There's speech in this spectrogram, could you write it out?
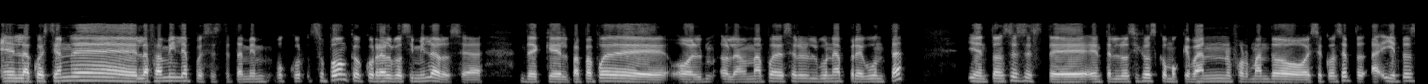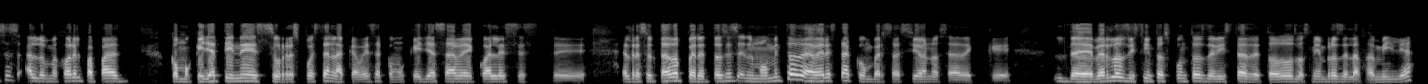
en la cuestión de la familia pues este también supongo que ocurre algo similar o sea de que el papá puede o, o la mamá puede hacer alguna pregunta y entonces este entre los hijos como que van formando ese concepto. Ah, y entonces a lo mejor el papá como que ya tiene su respuesta en la cabeza como que ya sabe cuál es este el resultado pero entonces en el momento de haber esta conversación o sea de que de ver los distintos puntos de vista de todos los miembros de la familia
